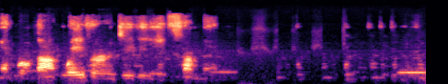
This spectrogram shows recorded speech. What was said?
and will not waver or deviate from that. All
